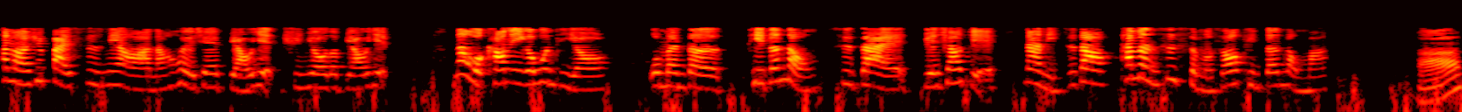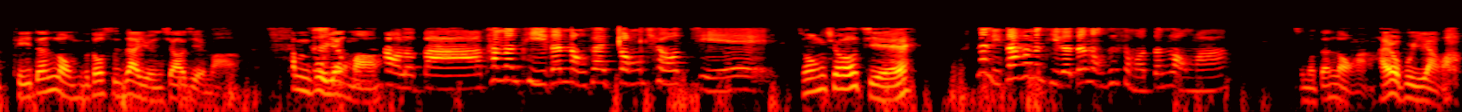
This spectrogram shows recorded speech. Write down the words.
他们会去拜寺庙啊，然后会有一些表演、巡游的表演。那我考你一个问题哦，我们的提灯笼是在元宵节，那你知道他们是什么时候提灯笼吗？啊，提灯笼不都是在元宵节吗？他们不一样吗？好了吧，他们提灯笼是在中秋节。中秋节那你知道他们提的灯笼是什么灯笼吗？什么灯笼啊？还有不一样哦？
